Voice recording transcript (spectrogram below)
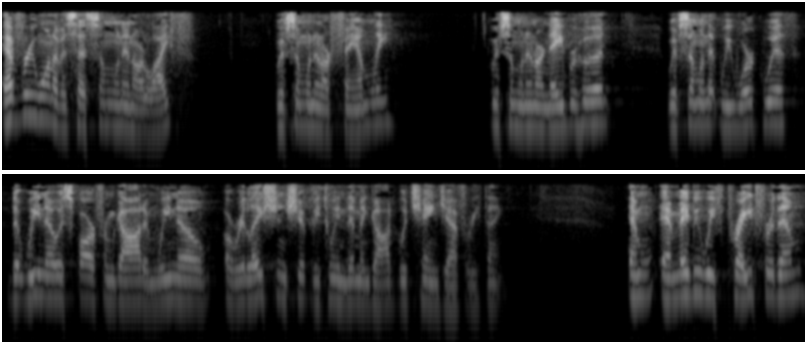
Every one of us has someone in our life we have someone in our family. We have someone in our neighborhood. We have someone that we work with that we know is far from God, and we know a relationship between them and God would change everything. And, and maybe we've prayed for them,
